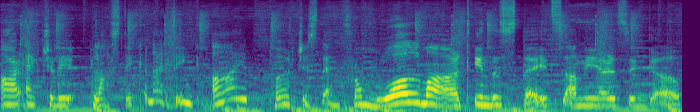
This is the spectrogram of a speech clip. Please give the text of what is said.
are actually plastic and I think I purchased them from Walmart in the States some years ago.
